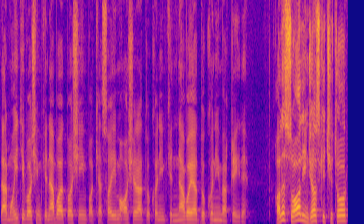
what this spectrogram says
در محیطی باشیم که نباید باشیم با کسایی معاشرت بکنیم که نباید بکنیم و غیره. حالا سوال اینجاست که چطور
